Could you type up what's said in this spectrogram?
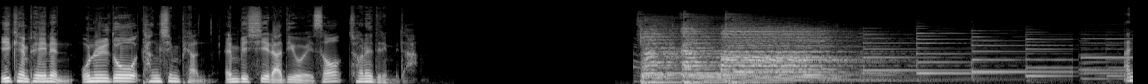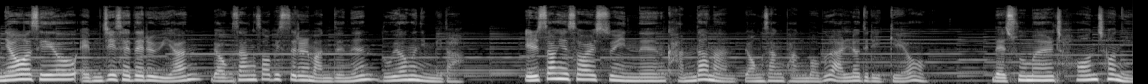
이 캠페인은 오늘도 당신 편 MBC 라디오에서 전해드립니다. 안녕하세요. MZ세대를 위한 명상 서비스를 만드는 노영은입니다. 일상에서 할 수 있는 간단한 명상 방법을 알려드릴게요. 내 숨을 천천히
